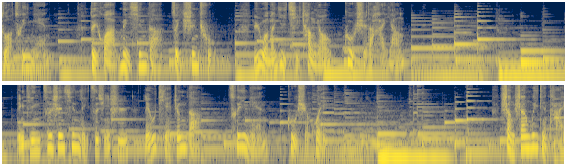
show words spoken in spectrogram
做催眠，对话内心的最深处，与我们一起畅游故事的海洋。聆听资深心理咨询师刘铁铮的催眠故事会。上山微电台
